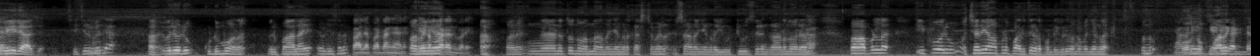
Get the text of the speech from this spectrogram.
ശ്രീരാജ്. ചേച്ചിയുടെ പേര്? ആ ഇവരൊരു കുടുംബമാണ്. ഒരു പാലായ എവിടെ സ്ഥലം? ആ പനങ്ങാനത്തുനിന്ന് വന്നാണ് ഞങ്ങളുടെ ആണ്. ഞങ്ങളുടെ യൂട്യൂബ് സ്ഥിരം കാണുന്നവരാണ്. അപ്പോൾ ആപ്പിളിൽ ഇപ്പോൾ ഒരു ചെറിയ ആപ്പിൾ പഴുത്ത് കിടപ്പുണ്ട്. ഇവർ വന്നപ്പോൾ ഞങ്ങളെ ഒന്ന് ഞങ്ങൾ കണ്ട്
